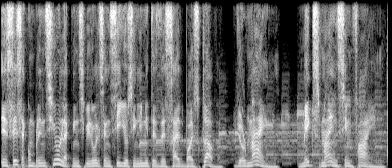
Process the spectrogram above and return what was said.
Es esa comprensión la que inspiró el sencillo sin límites de Side Boys Club, Your Mind, Makes Mine Seem Fine.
